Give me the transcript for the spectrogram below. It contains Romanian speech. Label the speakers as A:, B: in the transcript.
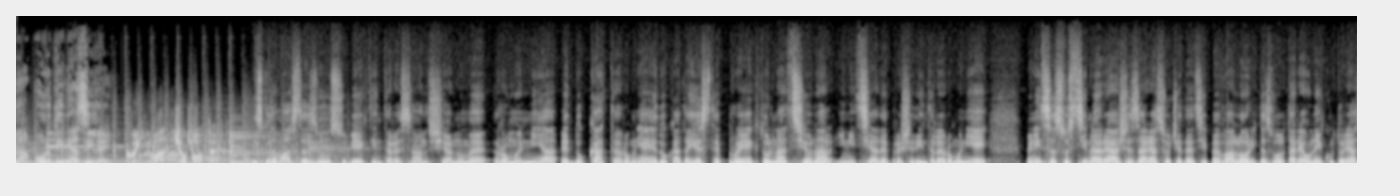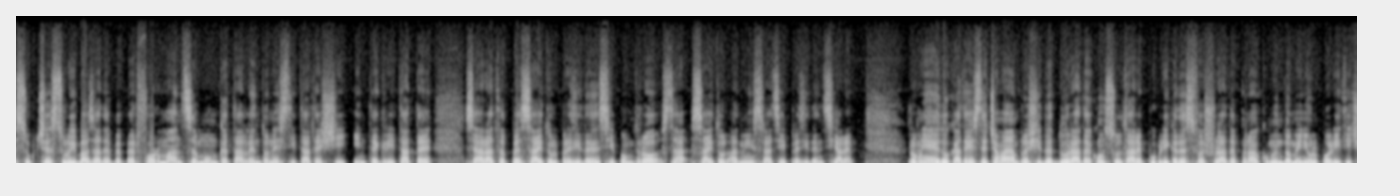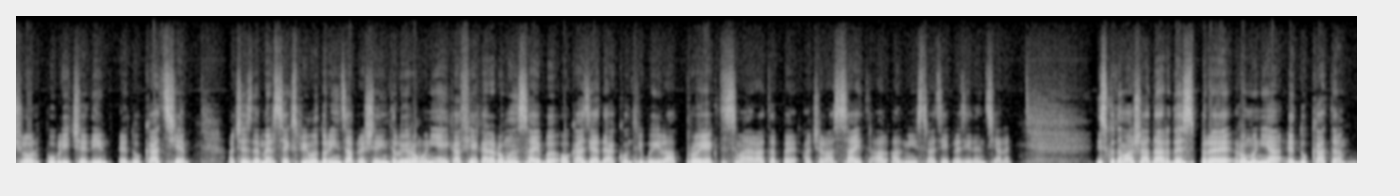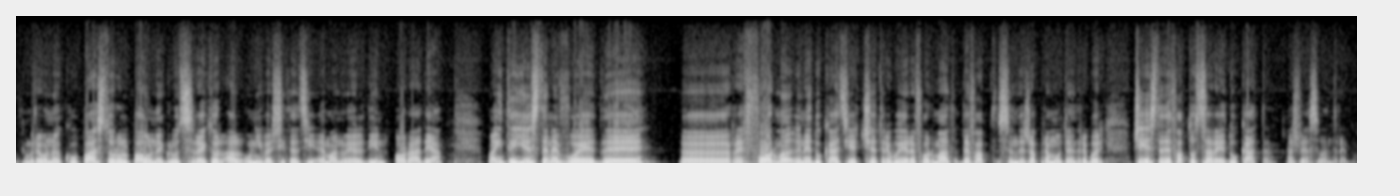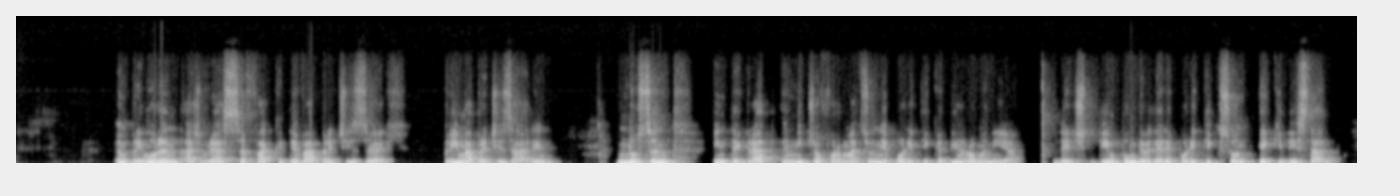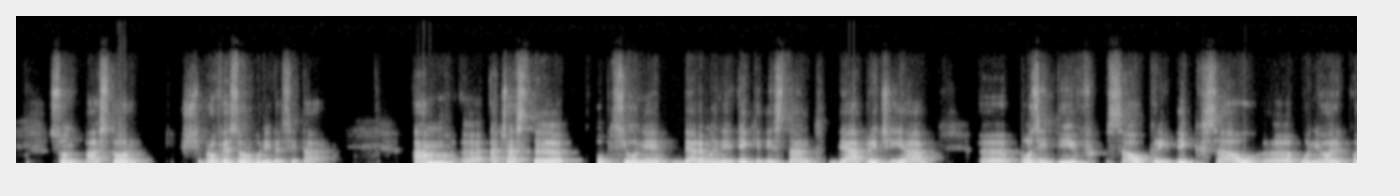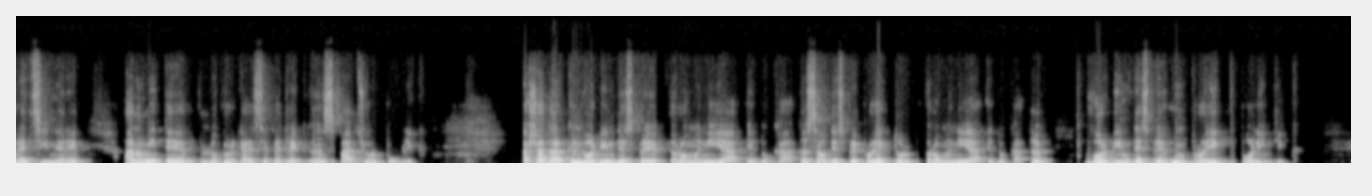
A: la Ordinea Zilei cu Ioan Ciobotă.
B: Discutăm astăzi un subiect interesant și anume România Educată. România Educată este proiectul național inițiat de președintele României menit să susțină reașezarea societății pe valori, dezvoltarea unei culturi a succesului bazate pe performanță, muncă, talent, onestitate și integritate. Se arată pe site-ul prezidenții.ro, site-ul administrației prezidențiale. România Educată este cea mai amplă și de durată consultare publică desfășurată până acum în domeniul politicilor publice din educație. Acest demers exprimă dorința președintelui României ca fiecare român să aibă ocazia de a contribui la proiect, se mai arată pe acela site al administrației prezidențiale. Discutăm așadar despre România Educată, împreună cu pastorul Paul Negruț, rector al Universității Emanuel din Oradea. Mai întâi, este nevoie de uh, reformă în educație? Ce trebuie reformat? De fapt, sunt deja prea multe întrebări. Ce este, de fapt, o țară educată? Aș vrea să vă întreb.
C: În primul rând, aș vrea să fac câteva precizări. Prima precizare, nu sunt integrat în nicio formațiune politică din România. Deci, din punct de vedere politic, sunt echidistant. Sunt pastor și profesor universitar. Am uh, această opțiune de a rămâne echidistant, de a aprecia uh, pozitiv sau critic sau uh, uneori cu reținere anumite lucruri care se petrec în spațiul public. Așadar, când vorbim despre România educată sau despre proiectul România educată, vorbim despre un proiect politic.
